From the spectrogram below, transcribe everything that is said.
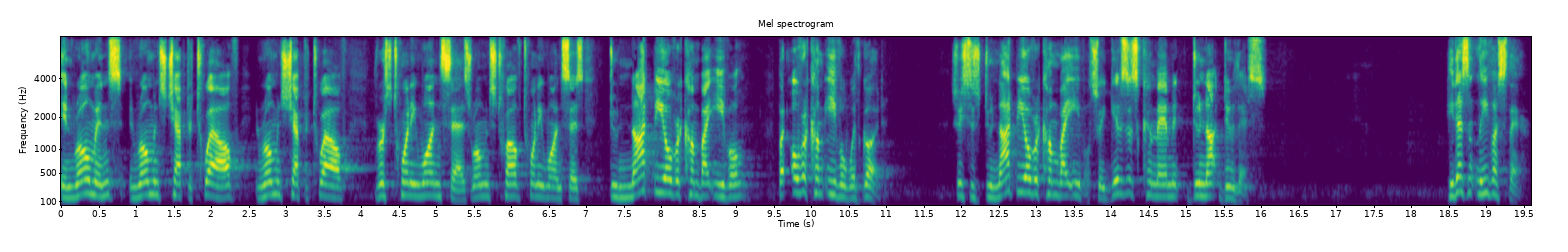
in Romans, in Romans chapter 12, in Romans chapter 12, verse 21 says, Romans 12, 21 says, Do not be overcome by evil, but overcome evil with good. So he says, Do not be overcome by evil. So he gives us a commandment do not do this. He doesn't leave us there.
